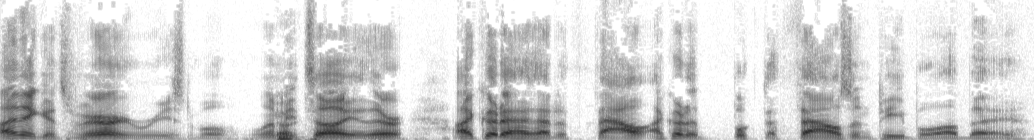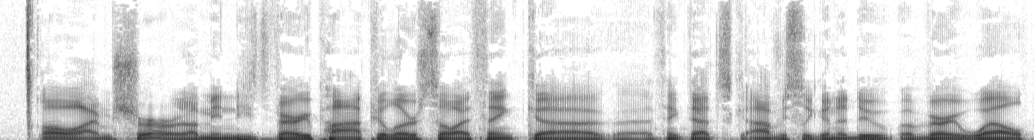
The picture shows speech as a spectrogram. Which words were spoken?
I think it's very reasonable. Let me tell you, there. I could have had a thou. I could have booked a thousand people. I'll bet. Oh, I'm sure. I mean, he's very popular, so I think uh, I think that's obviously going to do uh, very well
